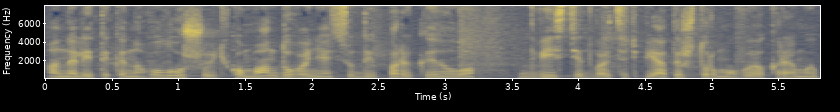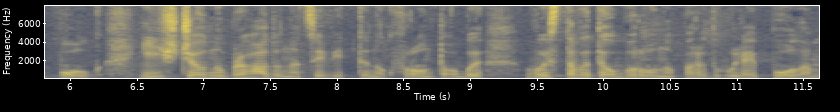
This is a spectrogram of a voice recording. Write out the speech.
Аналітики наголошують, командування сюди перекинуло 225-й штурмовий окремий полк і ще одну бригаду на цей відтинок фронту, аби виставити оборону перед Гуляйполем.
